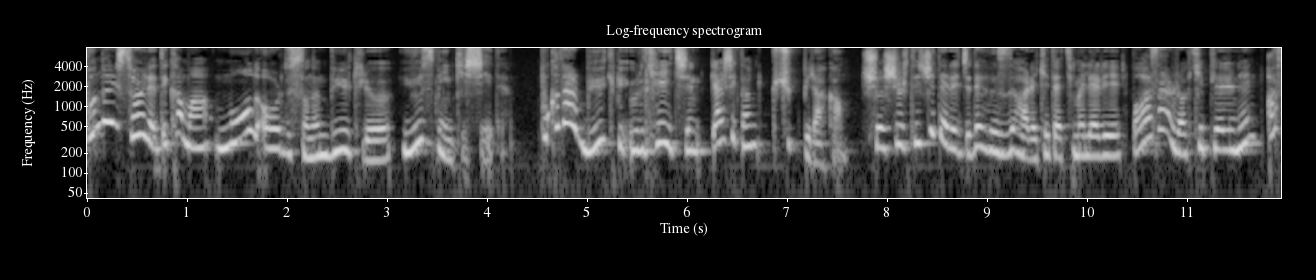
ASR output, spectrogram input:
Bunları söyledik ama Moğol ordusunun büyüklüğü 100 bin kişiydi. Bu kadar büyük bir ülke için gerçekten küçük bir rakam. Şaşırtıcı derecede hızlı hareket etmeleri, bazen rakiplerinin az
